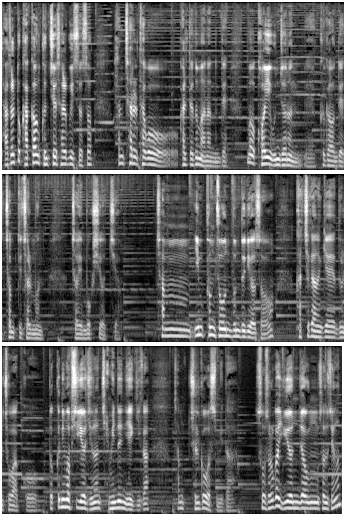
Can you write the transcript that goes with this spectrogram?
다들 또 가까운 근처에 살고 있어서 한 차를 타고 갈 때도 많았는데 뭐 거의 운전은 그 가운데 젊디 젊은 저의 몫이었지요. 참 인품 좋은 분들이어서 같이 가는 게 늘 좋았고 또 끊임없이 이어지는 재밌는 얘기가 참 즐거웠습니다. 소설가 유현정 선생은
